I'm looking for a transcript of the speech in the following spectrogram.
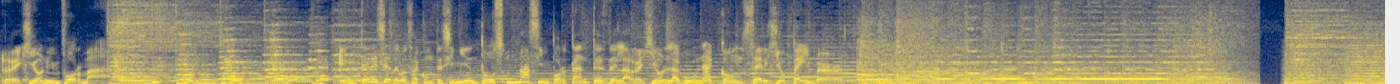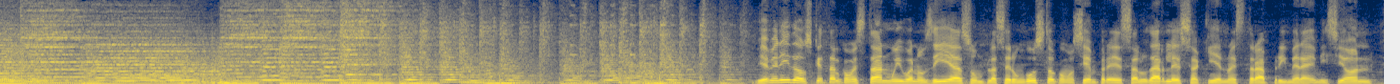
Región Informa. Entérese de los acontecimientos más importantes de la región Laguna con Sergio Painberg. Bienvenidos, ¿qué tal? ¿Cómo están? Muy buenos días, un placer, un gusto, como siempre, saludarles aquí en nuestra primera emisión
